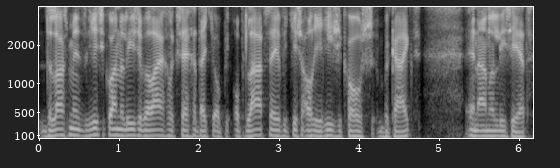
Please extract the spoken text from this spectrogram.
de last minute risicoanalyse wil eigenlijk zeggen dat je op, op het laatst eventjes al die risico's bekijkt en analyseert.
